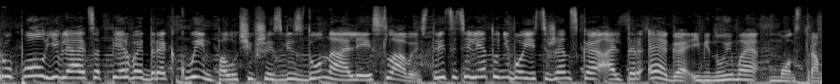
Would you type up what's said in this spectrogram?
Рупол является первой дрэг-квин, получившей звезду на Аллее Славы. С 30 лет у него есть женское альтер-эго, именуемое «Монстром».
